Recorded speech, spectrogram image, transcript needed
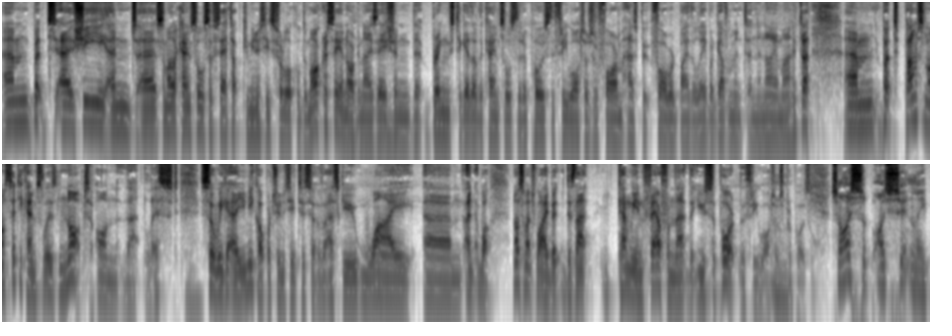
Um, but uh, she and uh, some other councils have set up communities for local democracy, an organisation that brings together the councils that oppose the Three Waters reform as put forward by the Labour government and Nanaia Mahuta. Um, but Palmerston North City Council is not on that list. So we get a unique opportunity to sort of ask you why, um, and well, not so much why, but does that, can we infer from that that you support the Three Waters mm. proposal? So I, I certainly,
